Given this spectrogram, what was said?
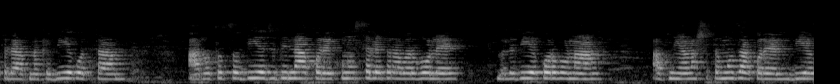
তাহলে আপনাকে বিয়ে করতাম। আর অথচ বিয়ে যদি না করে কোনো ছেলেকে আবার বলে বলে বিয়ে করব না। আপনি আমার সাথে মজা করেন বিয়ে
